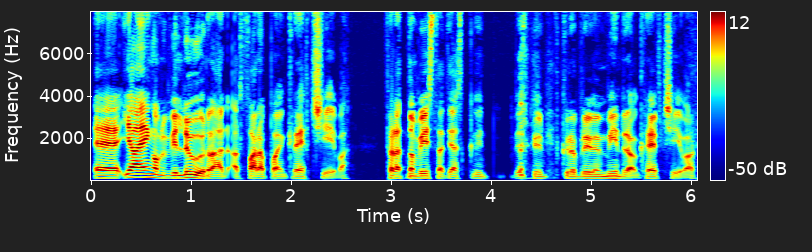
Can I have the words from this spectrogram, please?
eh, jag har en gång blivit lurad att fara på en kräftskiva, för att de visste att jag skulle, jag skulle kunna bry mig mindre om kräftskivor.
